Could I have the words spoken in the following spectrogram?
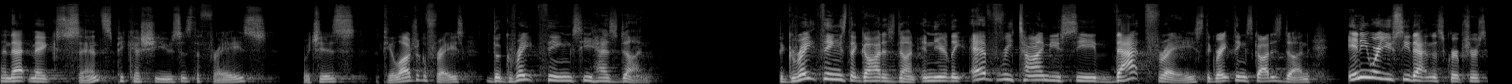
And that makes sense because she uses the phrase, which is a theological phrase, the great things he has done. The great things that God has done. And nearly every time you see that phrase, the great things God has done, anywhere you see that in the scriptures,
